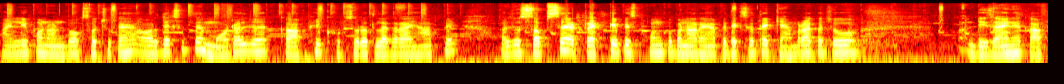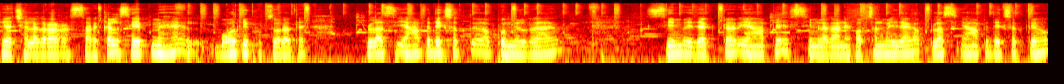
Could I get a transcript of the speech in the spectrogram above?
फाइनली फ़ोन अनबॉक्स हो चुका है और देख सकते हैं मॉडल जो है काफ़ी खूबसूरत लग रहा है यहाँ पे। और जो सबसे अट्रैक्टिव इस फ़ोन को बना रहा है यहाँ पे देख सकते हैं कैमरा का जो डिज़ाइन है काफ़ी अच्छा लग रहा है। सर्कल शेप में है, बहुत ही खूबसूरत है। प्लस यहाँ पे देख सकते हो आपको मिल रहा है सिम इजेक्टर, यहाँ पे सिम लगाने का ऑप्शन मिल जाएगा। प्लस यहाँ पे देख सकते हो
